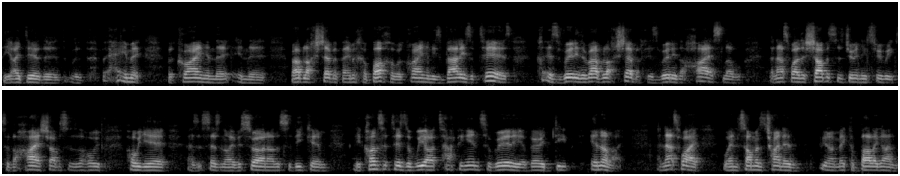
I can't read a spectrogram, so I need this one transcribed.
the idea that we're, we're crying in the in the rav Ravlach Shebek we're crying in these valleys of tears is really the Ravlach Shebek is really the highest level and that's why the Shabbos is during these three weeks are the highest Shabbos of the whole whole year, as it says in Oiv and other Siddiqim. The concept is that we are tapping into really a very deep inner light. And that's why when someone's trying to you know, make a balagan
